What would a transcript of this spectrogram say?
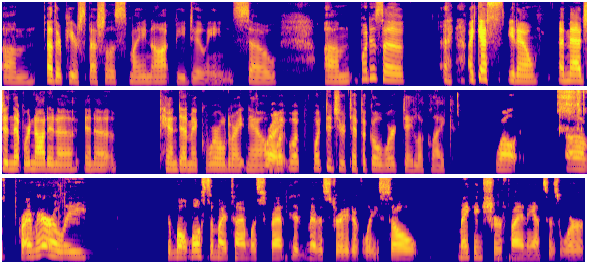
um, other peer specialists might not be doing. So, um, what is a I guess, you know, imagine that we're not in a in a pandemic world right now. Right. What what what did your typical workday look like? Well, uh, primarily, the mo- most of my time was spent administratively. So, making sure finances were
